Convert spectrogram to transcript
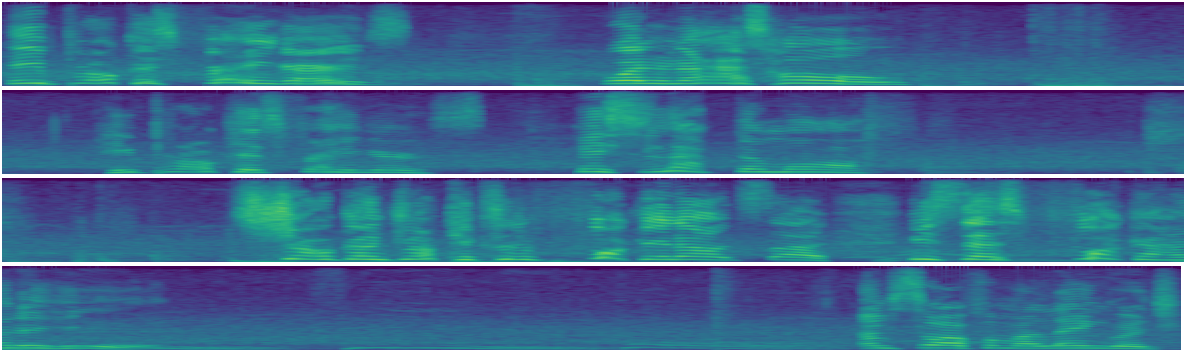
He broke his fingers. What an asshole. He broke his fingers. He slapped them off. Shogun drop kick to the fucking outside. He says, fuck out of here. I'm sorry for my language,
